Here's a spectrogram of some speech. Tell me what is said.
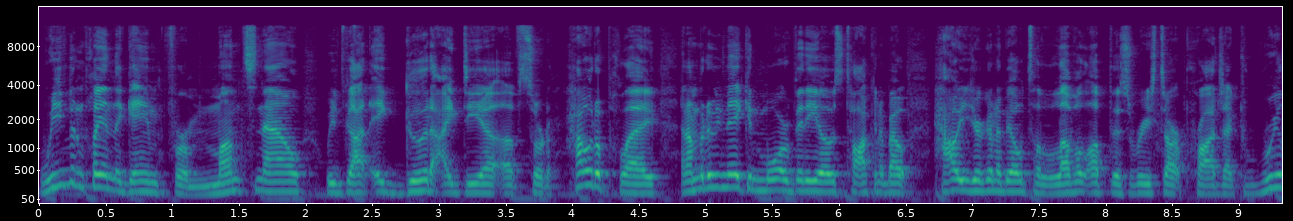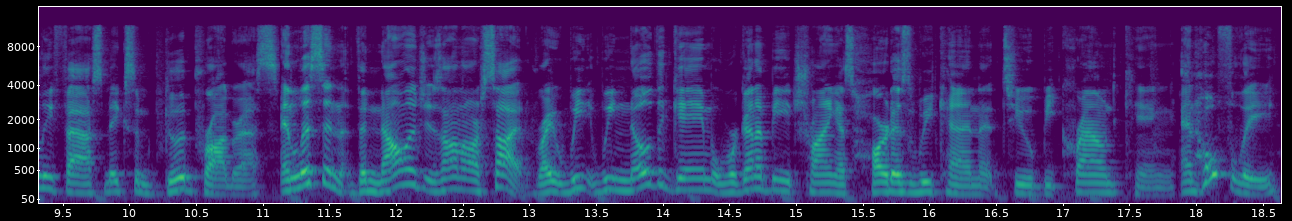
we've been playing the game for months now. We've got a good idea of sort of how to play and I'm going to be making more videos talking about how you're going to be able to level up this restart project really fast make some good progress. And listen the knowledge is on our side right? We we know the game. We're going to be trying as hard as we can to be crowned king and hopefully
